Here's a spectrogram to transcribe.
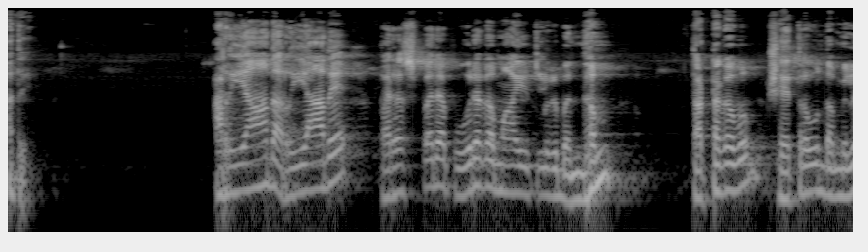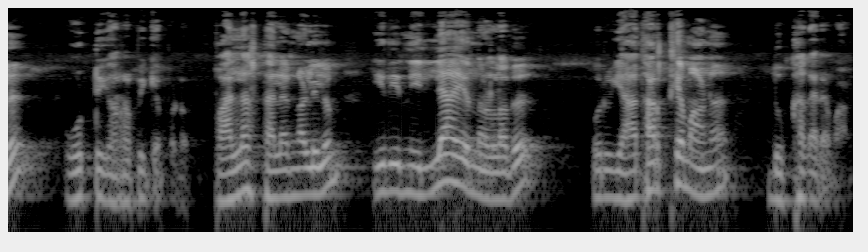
അതെ. അറിയാതെ അറിയാതെ പരസ്പര പൂരകമായിട്ടുള്ളൊരു ബന്ധം തട്ടകവും ക്ഷേത്രവും തമ്മിൽ ഊട്ടിയുറപ്പിക്കപ്പെടും. പല സ്ഥലങ്ങളിലും ഇതിന്നില്ല എന്നുള്ളത് ഒരു യാഥാർത്ഥ്യമാണ് ദുഃഖകരമാണ്.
